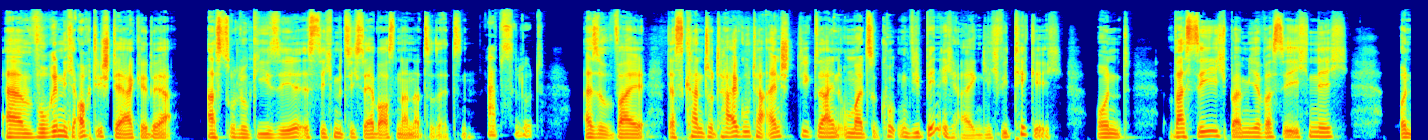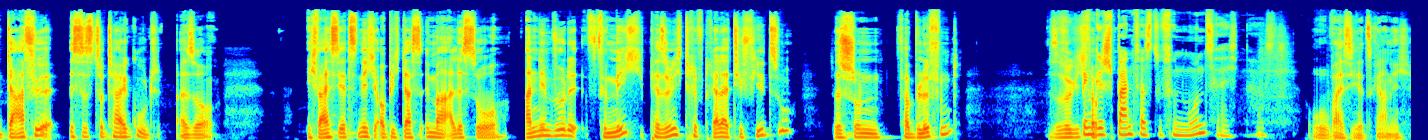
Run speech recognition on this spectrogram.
Äh, worin ich auch die Stärke der Astrologie sehe, ist, sich mit sich selber auseinanderzusetzen. Absolut. Also, weil das kann total guter Einstieg sein, um mal zu gucken, wie bin ich eigentlich, wie ticke ich und was sehe ich bei mir, was sehe ich nicht. Und dafür ist es total gut. Also, ich weiß jetzt nicht, ob ich das immer alles so annehmen würde. Für mich persönlich trifft relativ viel zu. Das ist schon verblüffend. Also wirklich ich bin gespannt, was du für ein Mondzeichen hast. Oh, weiß ich jetzt gar nicht.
